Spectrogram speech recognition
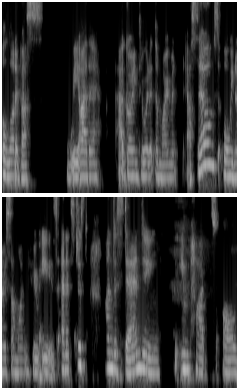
a lot of us, we either are going through it at the moment ourselves or we know someone who is. And it's just understanding the impact of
